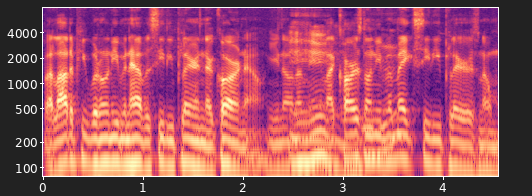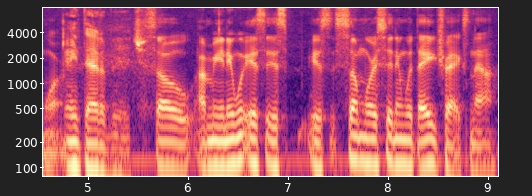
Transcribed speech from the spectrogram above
a lot of people don't even have a CD player in their car now. You know what I mean? Mm-hmm. Like cars don't even mm-hmm. make CD players no more. Ain't that a bitch? So I mean, it, it's it's it's somewhere sitting with the A tracks now.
